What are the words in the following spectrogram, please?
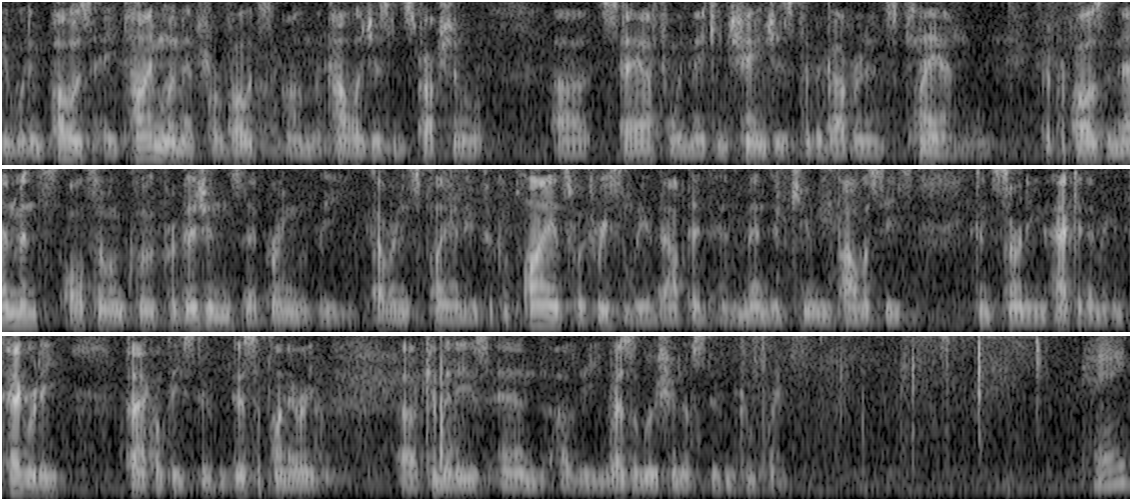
It would impose a time limit for votes on the college's instructional uh, staff when making changes to the governance plan. The proposed amendments also include provisions that bring the governance plan into compliance with recently adopted and amended CUNY policies concerning academic integrity, faculty student disciplinary uh, committees, and uh, the resolution of student complaints. Okay,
